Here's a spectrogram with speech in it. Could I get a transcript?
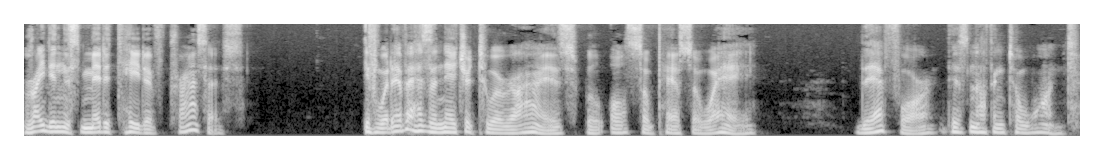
right in this meditative process. If whatever has the nature to arise will also pass away, therefore there's nothing to want.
